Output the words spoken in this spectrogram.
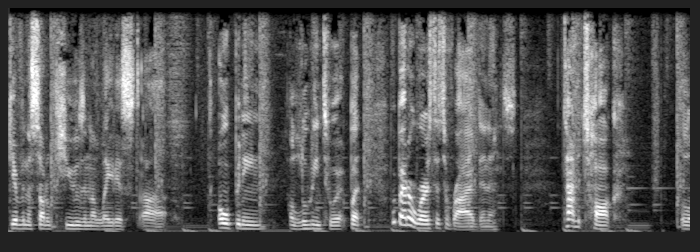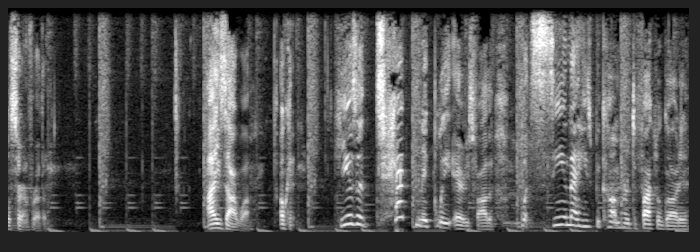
given the subtle cues in the latest uh, opening alluding to it. But for better or worse, it's arrived and it's time to talk a little certain further. Aizawa. Okay, he is a technically Eri's father, but seeing that he's become her de facto guardian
